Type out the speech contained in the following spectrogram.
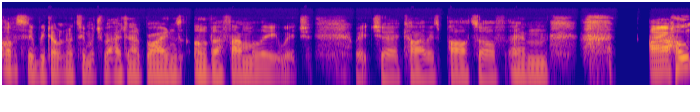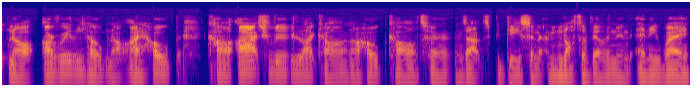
obviously we don't know too much about her dad Brian's other family which which uh, Kyle is part of um I hope not. I really hope not. I hope Carl. I actually really like Carl, and I hope Carl turns out to be decent and not a villain in any way.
